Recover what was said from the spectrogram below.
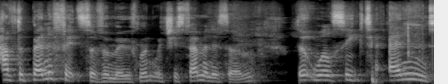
have the benefits of a movement, which is feminism, that will seek to end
